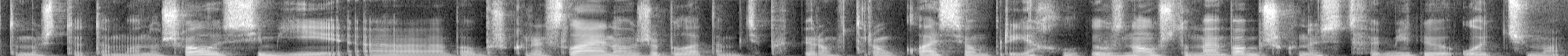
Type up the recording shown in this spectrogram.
потому что там он ушел из семьи, а бабушка росла, и она уже была там типа в первом-втором классе, он приехал и узнал, что моя бабушка носит фамилию отчима.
